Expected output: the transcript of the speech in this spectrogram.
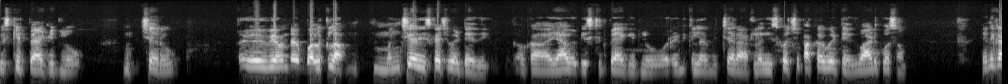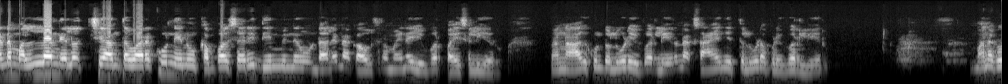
బిస్కెట్ ప్యాకెట్లు మిక్చరు ఇవి ఏమంటే బల్క్లా మంచిగా తీసుకొచ్చి పెట్టేది. ఒక యాభై బిస్కెట్ ప్యాకెట్లు రెండు కిలో మిక్చర్ అట్లా తీసుకొచ్చి పక్కకు పెట్టేది వాడి కోసం. ఎందుకంటే మళ్ళీ నెల వచ్చేంత వరకు నేను కంపల్సరీ దీని మీదనే ఉండాలి. నాకు అవసరమైన ఎవరు పైసలు ఇవ్వరు నన్ను ఆదుకుంటూ కూడా ఎవరు లేరు. నాకు సాయం చేతులు కూడా అప్పుడు ఎవరు లేరు. మనకు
